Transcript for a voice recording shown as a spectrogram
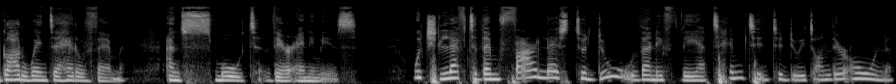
God went ahead of them and smote their enemies, which left them far less to do than if they attempted to do it on their own.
